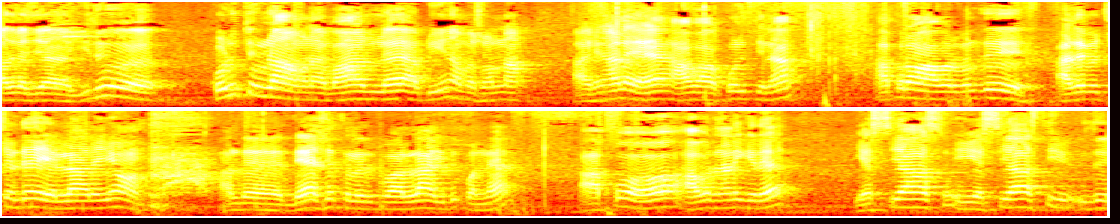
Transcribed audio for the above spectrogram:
அதில் இது கொளுத்திடலாம் அவனை வாழல அப்படின்னு அவன் சொன்னான். அதனால அவள் கொளுத்தினா அப்புறம் அவர் வந்து அதை வச்சுட்டே எல்லாரையும் அந்த தேசத்தில் இருப்பாரெல்லாம் இது பண்ண அப்போது அவர் நினைக்கிற எஸ்யாஸ் எஸ்யாஸ்தி இது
